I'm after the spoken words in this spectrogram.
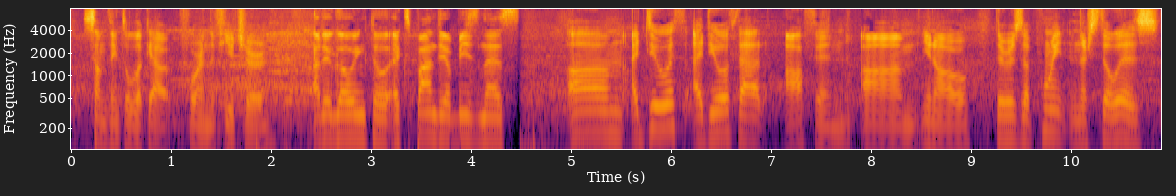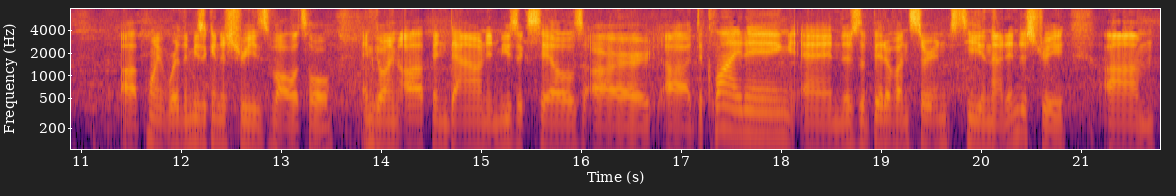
something to look out for in the future. Are you going to expand your business um, I deal with I deal with that often. Um, you know, there was a point, and there still is a point where the music industry is volatile and going up and down, and music sales are uh, declining, and there's a bit of uncertainty in that industry. Um,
